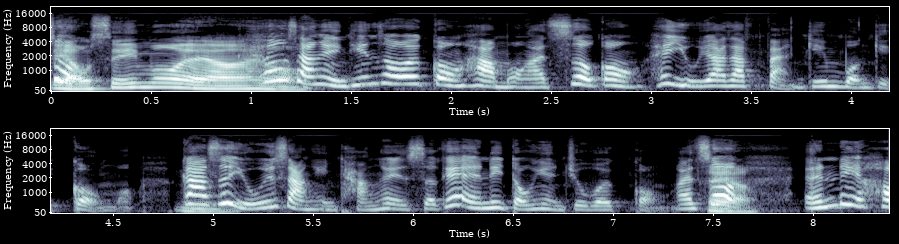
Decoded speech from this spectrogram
聊什么呀？通常你聽說會講下蒙啊，之後講，迄有要在反經文去講嘛。假使有一场你談嘅時候，跟你導演就會講，啊之後對啊人哋學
